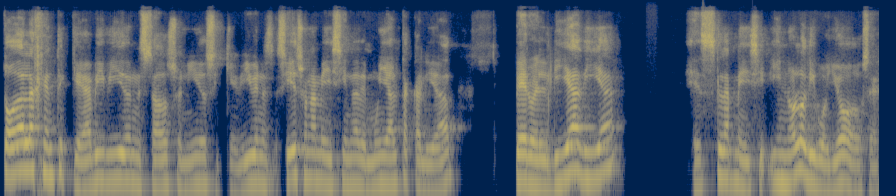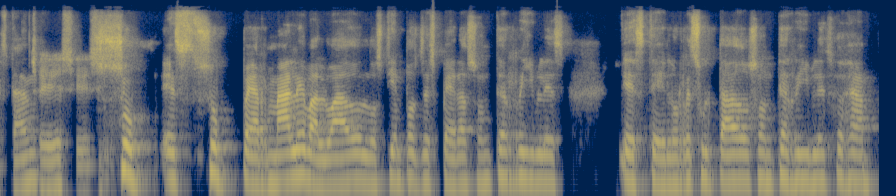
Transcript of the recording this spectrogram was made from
toda la gente que ha vivido en Estados Unidos y que vive en, sí, es una medicina de muy alta calidad, pero el día a día es la medicina, y no lo digo yo, o sea, están, sí, es súper mal evaluado, los tiempos de espera son terribles, este, los resultados son terribles, o sea,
